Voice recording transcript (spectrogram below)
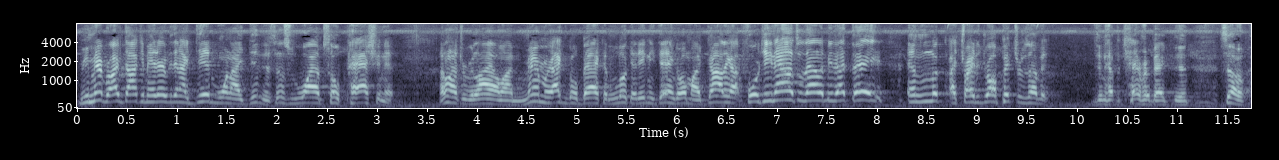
Remember, I've documented everything I did when I did this. This is why I'm so passionate. I don't have to rely on my memory. I can go back and look at any day and go, oh my God, I got 14 ounces out of me that day. And look, I tried to draw pictures of it. Didn't have a camera back then. So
